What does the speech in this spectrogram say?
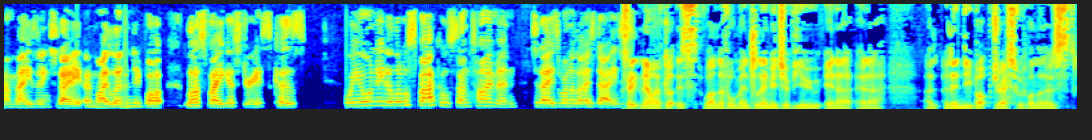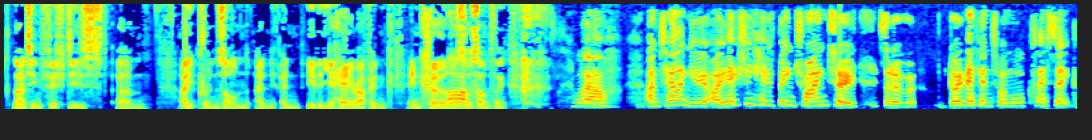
amazing today in my Lindy Bop Las Vegas dress because we all need a little sparkle sometime, and today's one of those days. So now I've got this wonderful mental image of you in a in a, a, Lindy Bop dress with one of those 1950s um, aprons on, and, and either your hair up in in curlers Oh. or something. Wow. I'm telling you, I actually have been trying to sort of go back into a more classic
